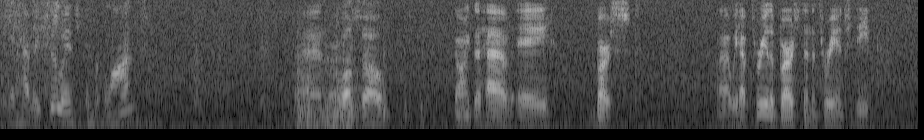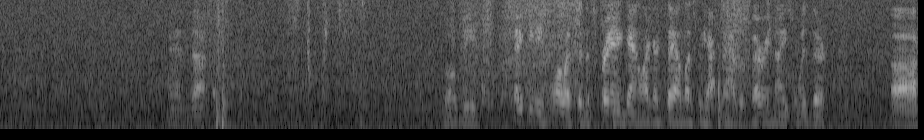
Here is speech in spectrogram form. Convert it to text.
we're going to have a two inch in the blonde, and we're also going to have a burst. Uh, we have three of the burst in the three inch deep. And we'll be taking these more or less in the spring again, like I say, unless we happen to have a very nice winter. Uh,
